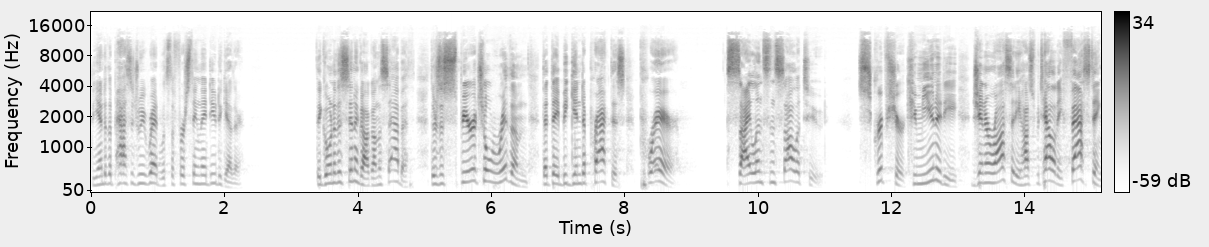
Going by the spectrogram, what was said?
the end of the passage we read, what's the first thing they do together? They go into the synagogue on the Sabbath. There's a spiritual rhythm that they begin to practice prayer, silence and solitude, scripture, community, generosity, hospitality, fasting.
